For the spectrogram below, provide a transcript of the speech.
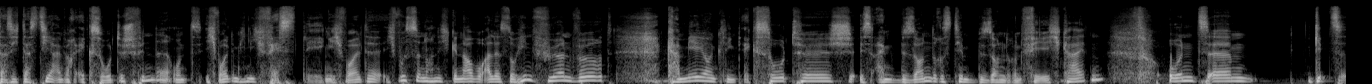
dass ich das Tier einfach exotisch finde und ich wollte mich nicht festlegen. Ich wollte, ich wusste noch nicht genau, wo alles so hinführen wird. Chamäleon klingt exotisch, ist ein besonderes Tier mit besonderen Fähigkeiten und ähm, gibt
